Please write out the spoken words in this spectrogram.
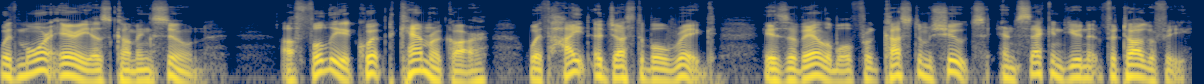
with more areas coming soon. A fully equipped camera car with height adjustable rig is available for custom shoots and second unit photography.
